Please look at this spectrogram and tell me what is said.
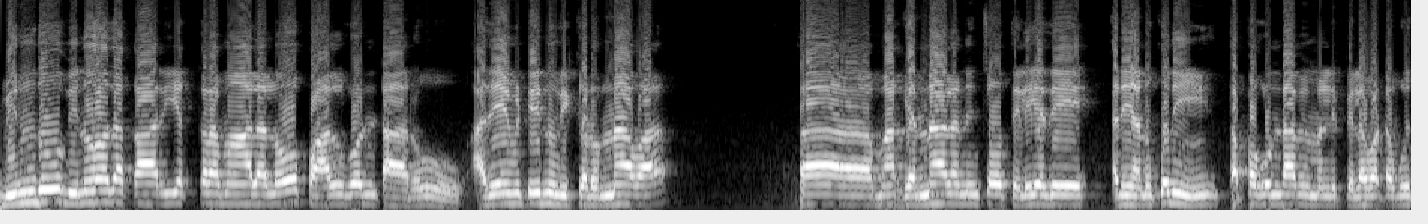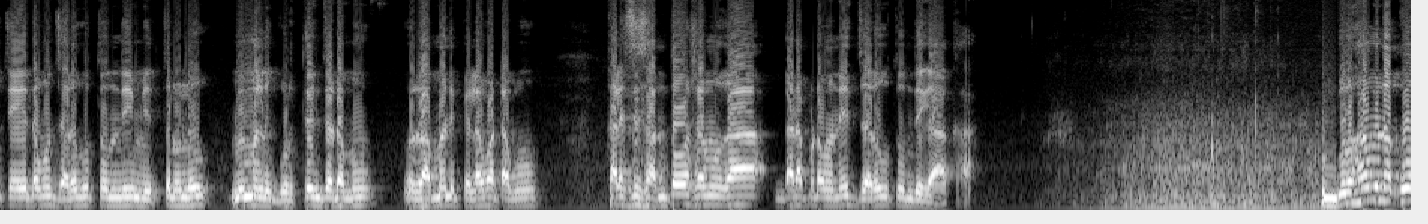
విందు వినోద కార్యక్రమాలలో పాల్గొంటారు. అదేమిటి? నువ్వు ఇక్కడ ఉన్నావా? మాకు ఎన్నాళ్ళ నుంచో తెలియదే అని అనుకుని తప్పకుండా మిమ్మల్ని పిలవటము చేయటము జరుగుతుంది మిత్రులు. మిమ్మల్ని గుర్తించడము రమ్మని పిలవటము కలిసి సంతోషముగా గడపడం అనేది జరుగుతుంది గాక. గృహమునకు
